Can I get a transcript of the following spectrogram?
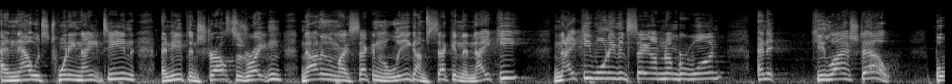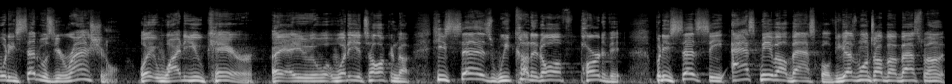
And now it's 2019 and Ethan Strauss is writing, not only am I second in the league, I'm second to Nike. Nike won't even say I'm number one. And it, he lashed out. But what he said was irrational. Wait, why do you care? What are you talking about? He says we cut it off part of it, but he says, "See, ask me about basketball. If you guys want to talk about basketball,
